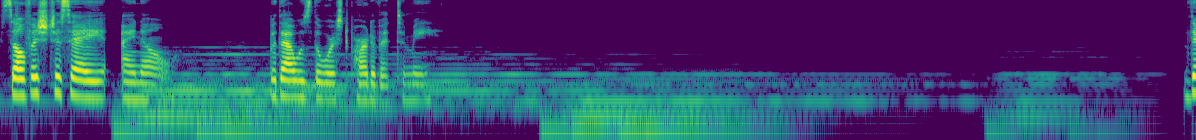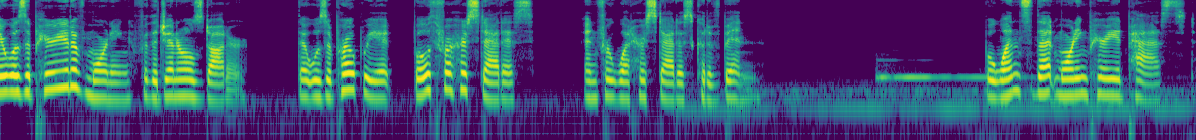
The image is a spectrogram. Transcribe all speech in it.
Selfish to say, I know, but that was the worst part of it to me. There was a period of mourning for the general's daughter that was appropriate both for her status and for what her status could have been. But once that mourning period passed,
